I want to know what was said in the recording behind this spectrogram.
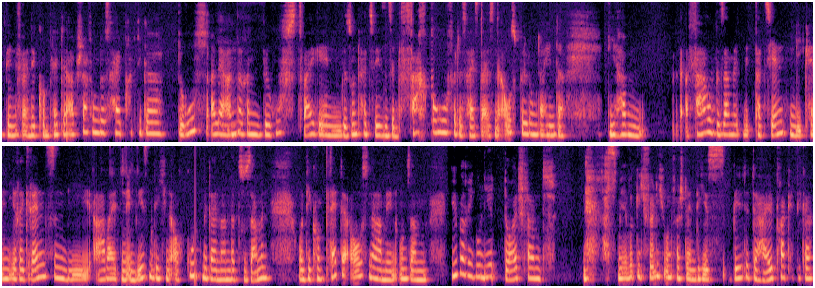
bin für eine komplette Abschaffung des Heilpraktikerberufs. Alle anderen Berufszweige im Gesundheitswesen sind Fachberufe, das heißt, da ist eine Ausbildung dahinter. Die haben Erfahrung gesammelt mit Patienten, die kennen ihre Grenzen, die arbeiten im Wesentlichen auch gut miteinander zusammen. Und die komplette Ausnahme in unserem überregulierten Deutschland, was mir wirklich völlig unverständlich ist, bildet der Heilpraktiker,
